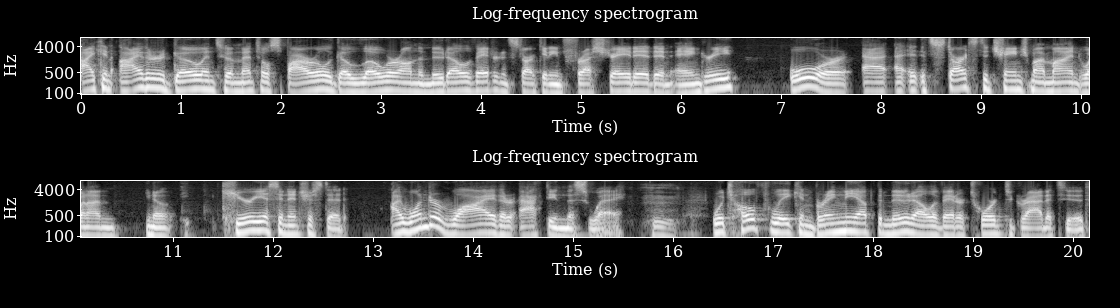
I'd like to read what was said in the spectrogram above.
I can either go into a mental spiral, go lower on the mood elevator and start getting frustrated and angry, or at, it starts to change my mind when I'm, you know, curious and interested. I wonder why they're acting this way, hmm. which hopefully can bring me up the mood elevator towards gratitude.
